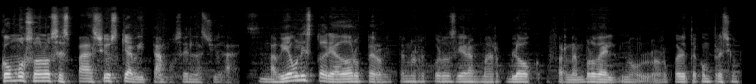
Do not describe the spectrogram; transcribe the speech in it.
cómo son los espacios que habitamos en las ciudades. Había un historiador, pero ahorita no recuerdo si era Mark Bloch o Fernand Brodel, no lo recuerdo ahorita con presión,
